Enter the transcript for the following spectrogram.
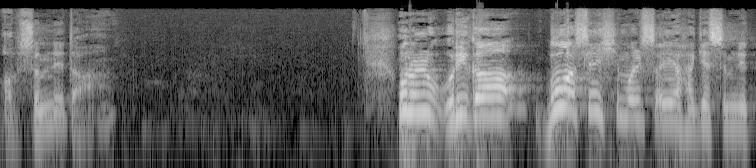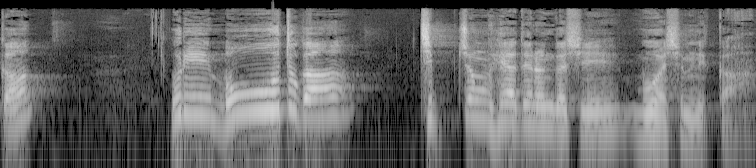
없습니다. 오늘 우리가 무엇에 힘을 써야 하겠습니까? 우리 모두가 집중해야 되는 것이 무엇입니까?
